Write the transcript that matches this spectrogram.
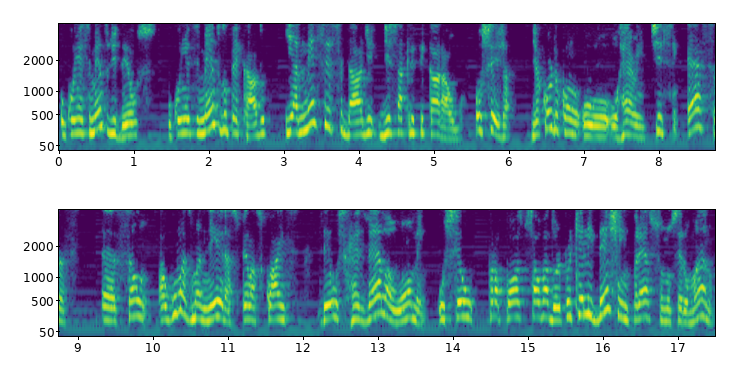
o conhecimento de Deus, o conhecimento do pecado e a necessidade de sacrificar algo. Ou seja, de acordo com o, o Harry Thyssen, essas é, são algumas maneiras pelas quais Deus revela ao homem o seu propósito salvador, porque ele deixa impresso no ser humano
